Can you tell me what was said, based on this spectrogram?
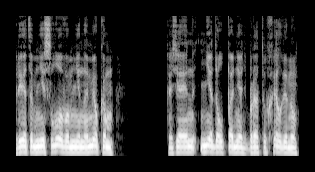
При этом ни словом, ни намеком хозяин не дал понять брату Хелвину,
